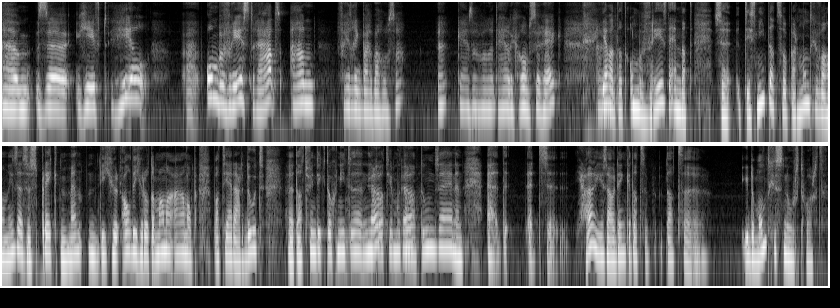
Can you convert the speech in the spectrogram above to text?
Um, ze geeft heel uh, onbevreesd raad aan Frederik Barbarossa. Keizer van het Heilige Roomse Rijk. ja, want dat onbevreesde en dat ze, het is niet dat ze op haar mond gevallen is. Hè. Ze spreekt men, die, al die grote mannen aan op wat jij daar doet. dat vind ik toch niet, niet ja, wat je moet ja. aan het doen zijn. En, de, het, ja, je zou denken dat, ze, dat de mond gesnoerd wordt.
